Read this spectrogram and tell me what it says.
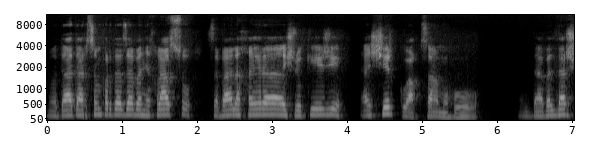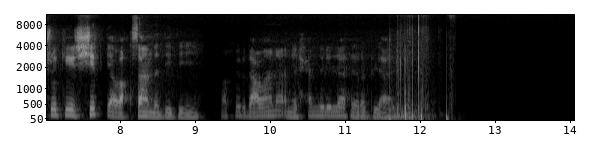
نو دا درس هم پر دا ځای باندې خلاص شو، سبا له خیره شروع کېږي الشرک واقسامه، دا بل درس شروع کېږي شرک دی او اقسام د دې دي. واخر دعوانا ان الحمد لله رب العالمین.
